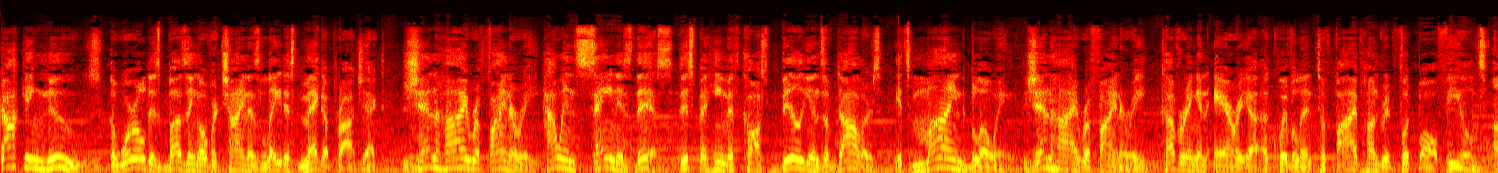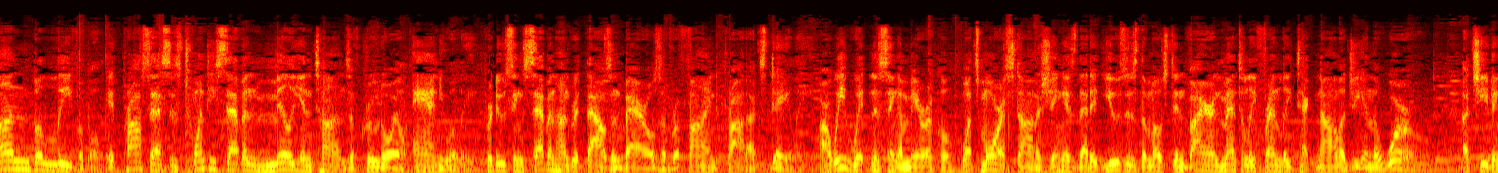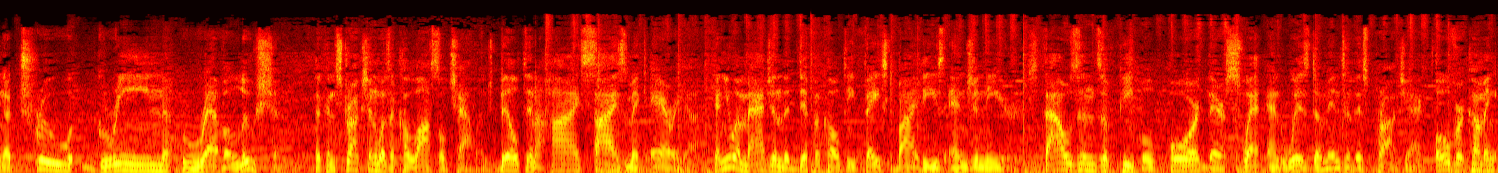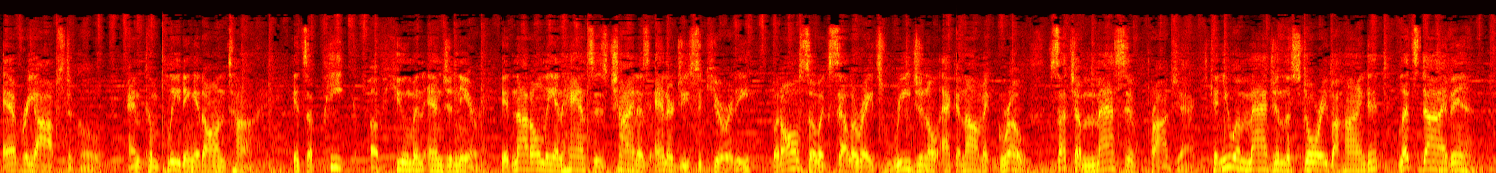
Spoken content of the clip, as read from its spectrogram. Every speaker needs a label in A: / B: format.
A: Shocking news! The world is buzzing over China's latest mega project, Zhenhai Refinery. How insane is this? This behemoth cost billions of dollars. It's mind-blowing. Zhenhai Refinery, covering an area equivalent to 500 football fields, unbelievable. It processes 27 million tons of crude oil annually, producing 700,000 barrels of refined products daily. Are we witnessing a miracle? What's more astonishing is that it uses the most environmentally friendly technology in the world achieving a true green revolution. The construction was a colossal challenge, built in a high seismic area. Can you imagine the difficulty faced by these engineers? Thousands of people poured their sweat and wisdom into this project, overcoming every obstacle and completing it on time. It's a peak of human engineering. It not only enhances China's energy security, but also accelerates regional economic growth. Such a massive project. Can you imagine the story behind it? Let's dive in.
